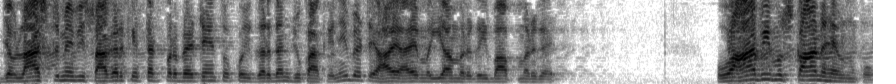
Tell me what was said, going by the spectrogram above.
जब लास्ट में भी सागर के तट पर बैठे हैं तो कोई गर्दन झुका के नहीं बैठे, हाय हाय मैया मर गई, बाप मर गए। वहाँ भी मुस्कान है उनको।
